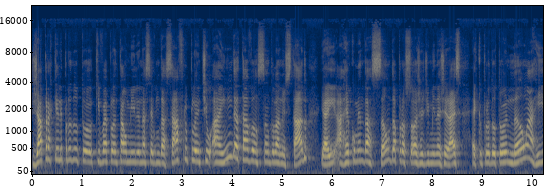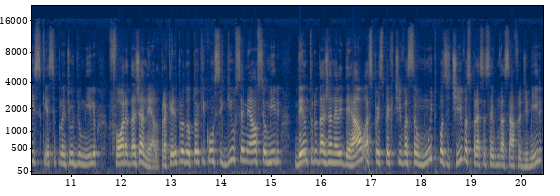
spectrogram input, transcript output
Já para aquele produtor que vai plantar o milho na segunda safra, o plantio ainda está avançando lá no estado, e aí a recomendação da ProSoja de Minas Gerais é que o produtor não arrisque esse plantio do milho fora da janela. Para aquele produtor que conseguiu semear o seu milho dentro da janela ideal, as perspectivas são muito positivas para essa segunda safra de milho,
